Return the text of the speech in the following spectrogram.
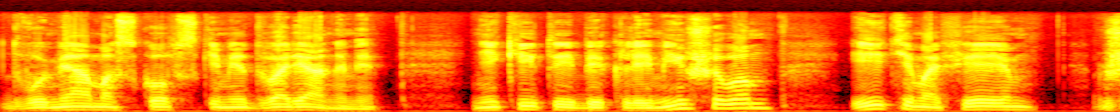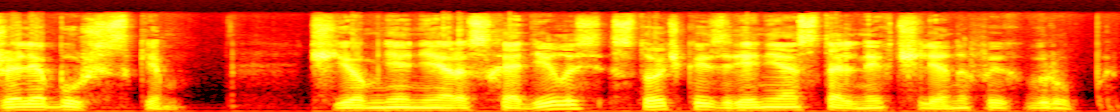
двумя московскими дворянами Никитой Беклемишевым и Тимофеем Желябужским, чье мнение расходилось с точкой зрения остальных членов их группы.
